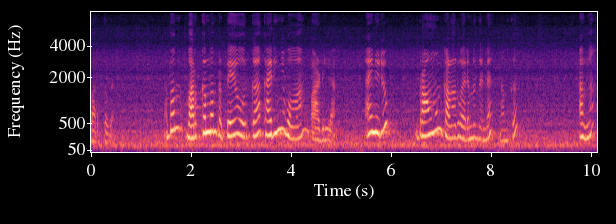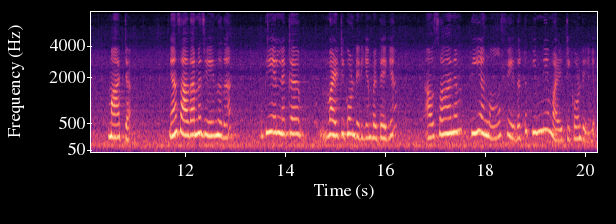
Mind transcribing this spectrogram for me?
വറുത്തത്. അപ്പം വറുക്കുമ്പം പ്രത്യേകം ഓർക്കുക കരിഞ്ഞു പോകാൻ പാടില്ല. അതിനൊരു ബ്രൗൺ കളർ വരുമ്പം തന്നെ നമുക്ക് അങ്ങ് മാറ്റാം. ഞാൻ സാധാരണ ചെയ്യുന്നത് തീയലിനൊക്കെ വഴറ്റിക്കൊണ്ടിരിക്കുമ്പോഴത്തേക്ക് അവസാനം തീ അങ്ങ് ഓഫ് ചെയ്തിട്ട് പിന്നെയും വഴറ്റിക്കൊണ്ടിരിക്കും.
